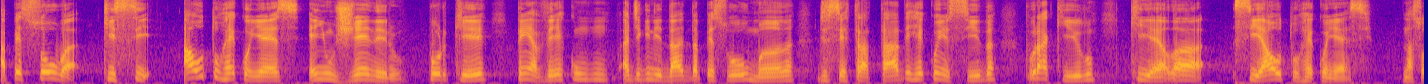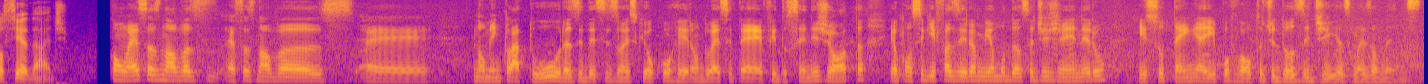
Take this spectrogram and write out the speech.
a pessoa que se autorreconhece em um gênero porque tem a ver com a dignidade da pessoa humana de ser tratada e reconhecida por aquilo que ela se auto-reconhece na sociedade. Com essas novas, essas novas é, nomenclaturas e decisões que ocorreram do STF e do CNJ, eu consegui fazer a minha mudança de gênero. Isso tem aí por volta de 12 dias, mais ou menos.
